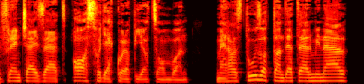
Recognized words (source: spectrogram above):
franchise-át az, hogy ekkora piacon van. Mert ha az túlzottan determinál,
